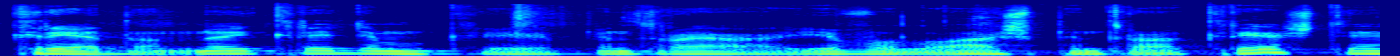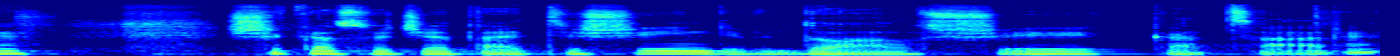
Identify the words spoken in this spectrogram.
credo. Noi credem că pentru a evolua și pentru a crește și ca societate, și individual, și ca țară,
